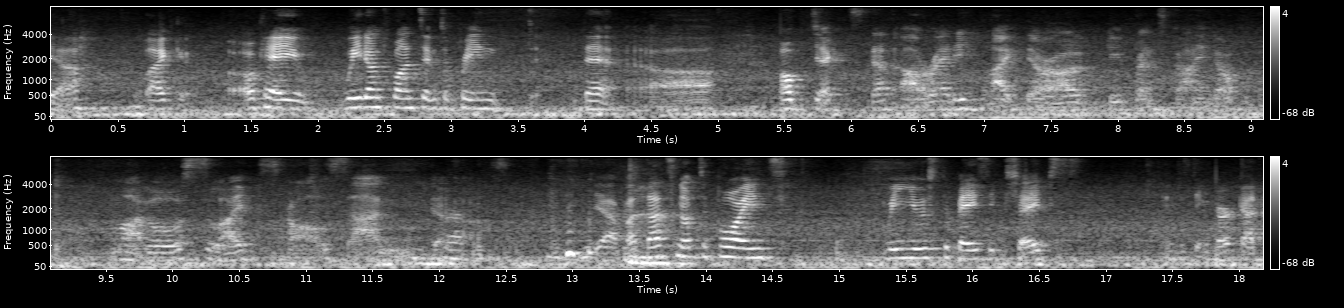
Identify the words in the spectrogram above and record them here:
yeah. Like okay we don't want them to print the uh, objects that are ready. Like there are different kind of models like skulls and uh, yeah but that's not the point. We use the basic shapes in the Tinkercad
